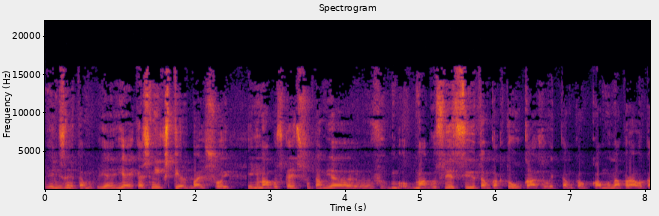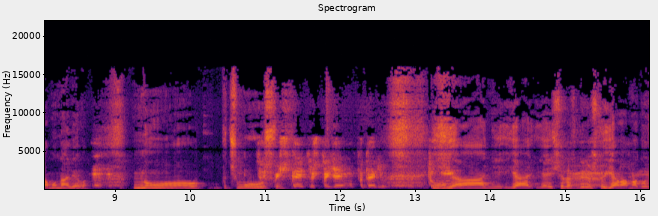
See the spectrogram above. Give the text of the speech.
я не знаю, там, я, я, конечно, не эксперт большой, я не могу сказать, что там я могу следствию там как-то указывать, там, кому направо, кому налево. Но почему... То есть вы считаете, что я ему подарил дом? Я, я, я еще раз говорю, что я вам могу,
